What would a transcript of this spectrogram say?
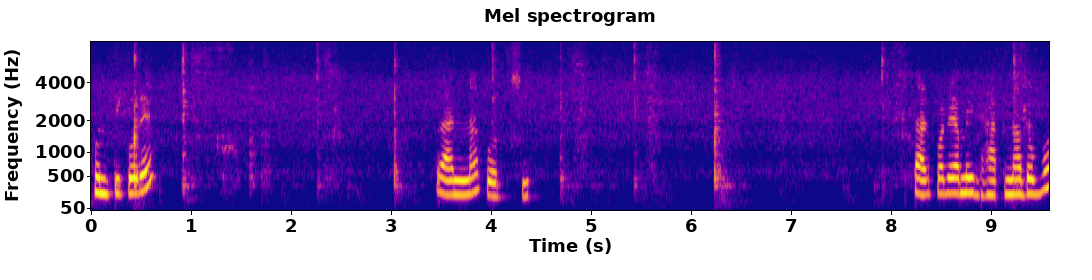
খুন্তি করে রান্না করছি। তারপরে আমি ঢাকনা দেবো।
